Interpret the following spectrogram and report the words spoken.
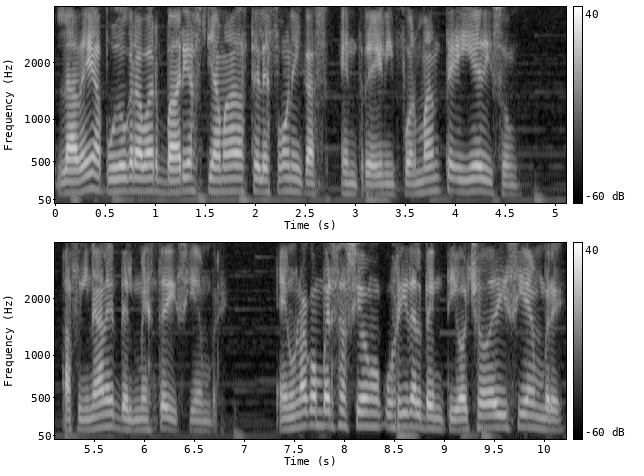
La DEA pudo grabar varias llamadas telefónicas entre el informante y Edison a finales del mes de diciembre. En una conversación ocurrida el 28 de diciembre,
